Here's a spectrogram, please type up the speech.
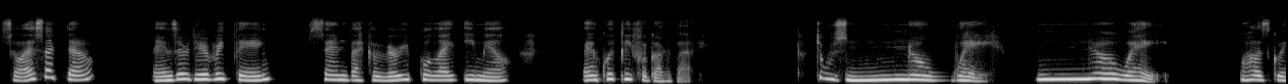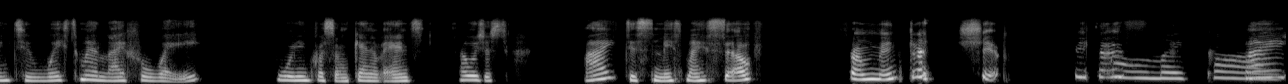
So I sat down, answered everything, sent back a very polite email, and quickly forgot about it. There was no way, no way I was going to waste my life away waiting for some kind of ends. I was just, I dismissed myself from mentorship because Oh my gosh. I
